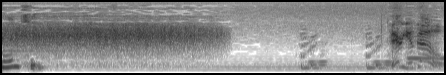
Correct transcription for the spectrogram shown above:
There's one T. There you go.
